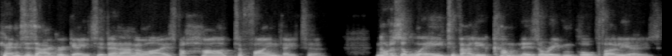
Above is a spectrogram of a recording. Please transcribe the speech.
Kent has aggregated and analyzed the hard to find data, not as a way to value companies or even portfolios,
